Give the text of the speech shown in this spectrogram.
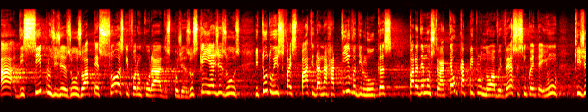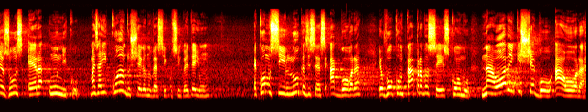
a discípulos de Jesus ou a pessoas que foram curados por Jesus quem é Jesus. E tudo isso faz parte da narrativa de Lucas para demonstrar até o capítulo 9, verso 51, que Jesus era único. Mas aí, quando chega no versículo 51, é como se Lucas dissesse: agora eu vou contar para vocês como, na hora em que chegou a hora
